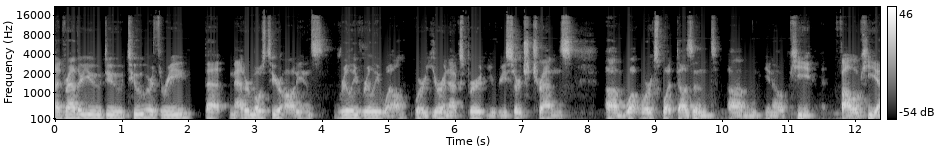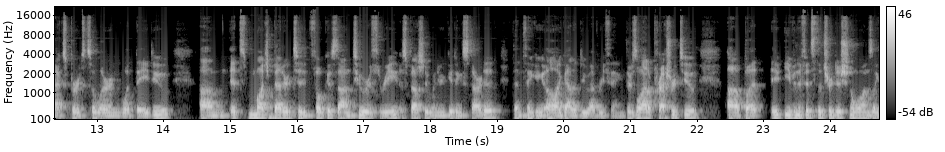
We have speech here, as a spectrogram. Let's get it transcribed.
I'd rather you do two or three that matter most to your audience really, really well, where you're an expert, you research trends, um, what works, what doesn't, um, you know, key follow key experts to learn what they do. Um, it's much better to focus on two or three, especially when you're getting started, than thinking, "Oh, I got to do everything." There's a lot of pressure too, uh, but it, even if it's the traditional ones like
